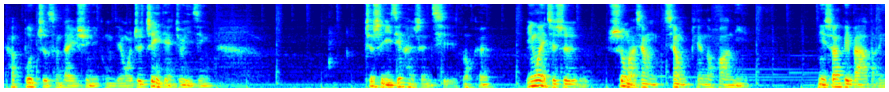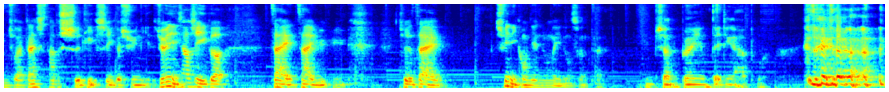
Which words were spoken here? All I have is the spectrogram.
它不只存在于虚拟空间。我觉得这一点就已经就是已经很神奇。，OK，因为其实数码相相片的话，你你虽然可以把它打印出来，但是它的实体是一个虚拟的，就有点像是一个在在于于 就是在虚拟空间中的一种存在。像不愿意用 dating app 吗？对对。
